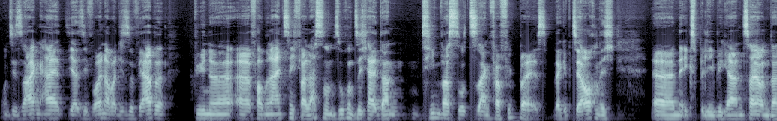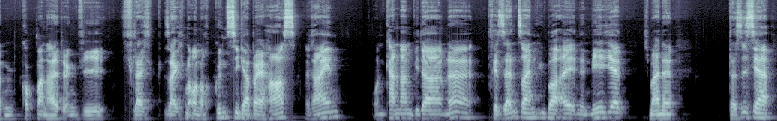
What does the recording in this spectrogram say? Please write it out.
Und sie sagen halt, ja, sie wollen aber diese Werbebühne äh, Formel 1 nicht verlassen und suchen sich halt dann ein Team, was sozusagen verfügbar ist. Da gibt's ja auch nicht äh, eine x-beliebige Anzahl und dann kommt man halt irgendwie vielleicht, sage ich mal, auch noch günstiger bei Haas rein und kann dann wieder ne, präsent sein überall in den Medien. Ich meine, das ist ja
